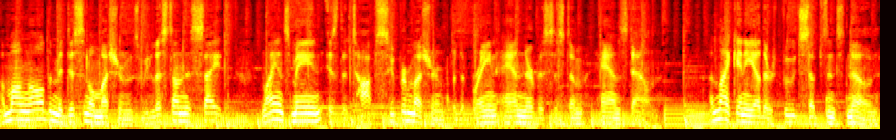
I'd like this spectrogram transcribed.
Among all the medicinal mushrooms we list on this site, lion's mane is the top super mushroom for the brain and nervous system, hands down. Unlike any other food substance known,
